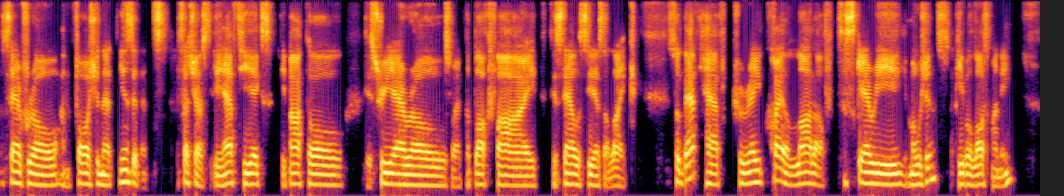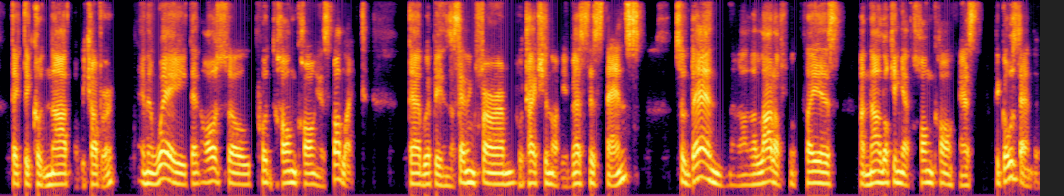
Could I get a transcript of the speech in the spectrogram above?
several unfortunate incidents, such as the FTX debacle, the Three Arrows, or the BlockFi, the Celsius alike. So that have created quite a lot of scary emotions. People lost money that they could not recover. In a way that also put Hong Kong in spotlight, that we've been setting firm protection of investors' stance. So then uh, a lot of players are now looking at Hong Kong as the gold standard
